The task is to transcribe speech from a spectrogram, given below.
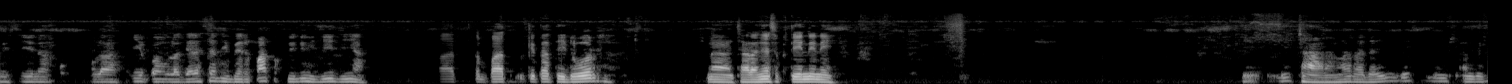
Misina ulah iya pak. Ulah garesnya diberi patok di hiji-hijinya tempat, tempat kita tidur. Nah caranya seperti ini nih. Ini, cara nggak ada ini guys. Ambil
